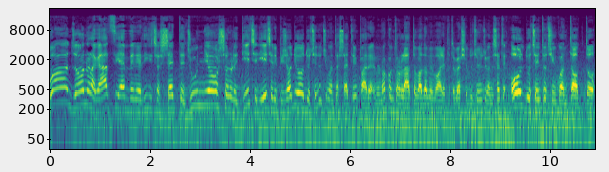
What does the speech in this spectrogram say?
Buongiorno ragazzi, è venerdì 17 giugno, sono le 10.10, 10, l'episodio 257 mi pare, non ho controllato, vado a memoria, potrebbe essere il 257 o il 258.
